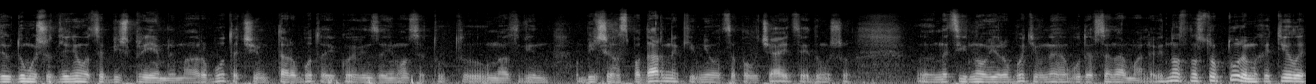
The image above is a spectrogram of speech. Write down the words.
е, думаю, що для нього це більш приємлива робота, чим та робота, якою він займався тут у нас. Він більше господарник, і в нього це виходить. Я думаю, що на цій новій роботі в нього буде все нормально. Відносно структури ми хотіли, е,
